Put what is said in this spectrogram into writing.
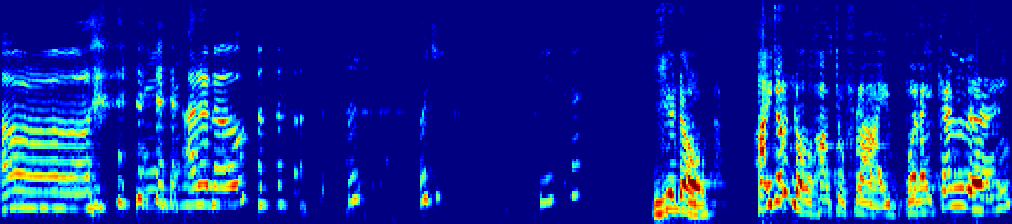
Oh, I don't know. Oye, ¿y esta? You know, I don't know how to fly, but I can learn.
